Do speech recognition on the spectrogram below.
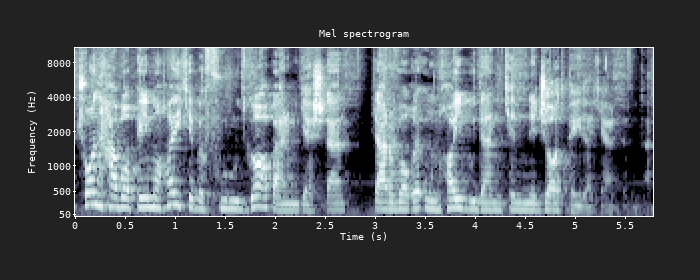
چون هواپیماهایی که به فرودگاه برمیگشتند در واقع اونهایی بودند که نجات پیدا کرده بودند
